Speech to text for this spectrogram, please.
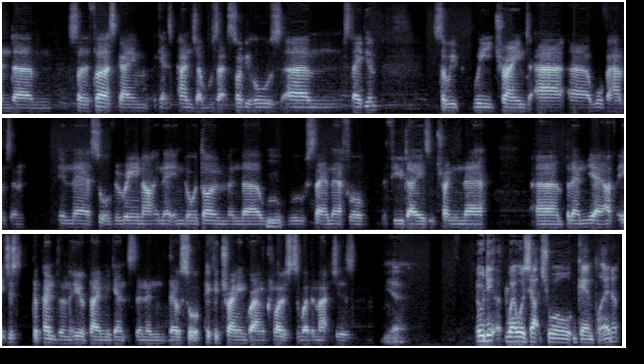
and um, so the first game against Punjab was at Solihull's um, stadium. So we we trained at uh, Wolverhampton in their sort of arena in their indoor dome, and uh, we'll, we'll stay in there for a few days of training there. Um, but then, yeah, it just depended on who you're playing against, and then they'll sort of pick a training ground close to where the match is. Yeah. Who did, where was the actual game played at?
